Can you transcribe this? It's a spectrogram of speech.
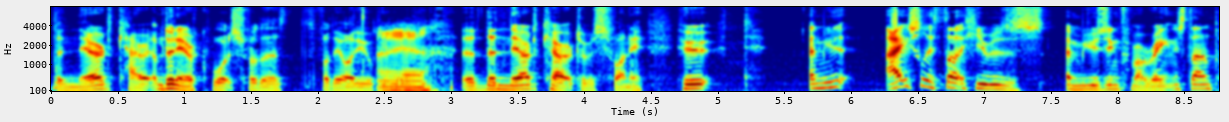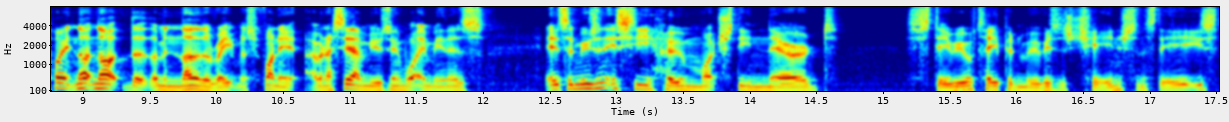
the nerd character. I'm doing air quotes for the for the audio Oh, yeah. The, the nerd character was funny. Who, amu- I actually thought he was amusing from a writing standpoint. Not not that I mean none of the writing was funny. When I say amusing, what I mean is it's amusing to see how much the nerd stereotype in movies has changed since the 80s.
